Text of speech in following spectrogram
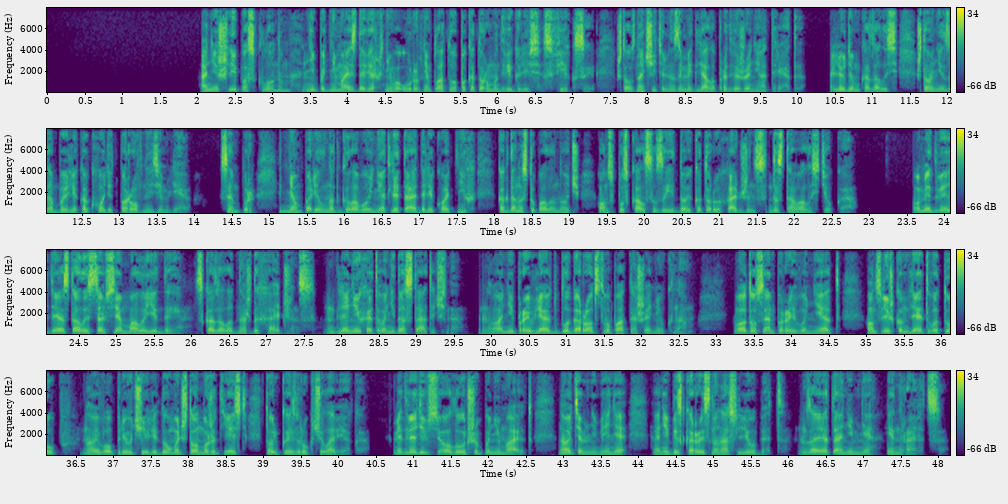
Они шли по склонам, не поднимаясь до верхнего уровня плато, по которому двигались сфиксы, что значительно замедляло продвижение отряда. Людям казалось, что они забыли, как ходят по ровной земле. Сэмпер днем парил над головой, не отлетая далеко от них. Когда наступала ночь, он спускался за едой, которую Хаджинс доставал из тюка. «У медведей осталось совсем мало еды», — сказал однажды Хайджинс. «Для них этого недостаточно, но они проявляют благородство по отношению к нам. Вот у Сэмпера его нет, он слишком для этого туп, но его приучили думать, что он может есть только из рук человека. Медведи все лучше понимают, но, тем не менее, они бескорыстно нас любят, за это они мне и нравятся».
